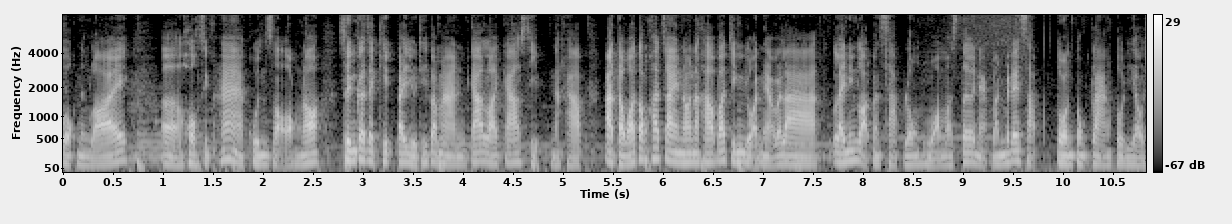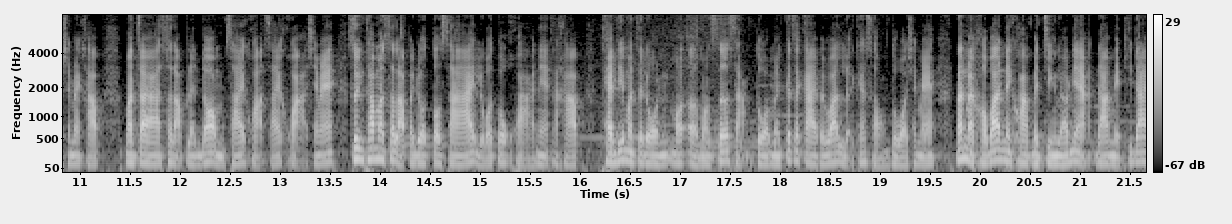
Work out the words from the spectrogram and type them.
บวก100 65 คูณ 2 เนาะ ซึ่งก็จะคิดไปอยู่ที่ประมาณ 990 นะครับอะแต่ว่าต้องเข้าใจเนาะนะครับว่าจิงหยวนเนี่ยเวลา Lightning Rod มันสับลงหัวมอนสเตอร์เนี่ยมันไม่ได้สับตัวตรงกลางตัวเดียวใช่ไหมครับ มันจะสลับแรนดอมซ้ายขวาซ้ายขวาใช่ไหมซึ่งถ้ามันสลับไปโดนตัวซ้ายหรือว่าตัวขวาเนี่ยนะครับแทนที่มันจะโดนเอ่อมอนสเตอร์สามตัวมันก็จะกลายเป็นว่าเหลือแค่ 2 ตัวใช่ไหมนั่นหมายความว่าในความเป็นจริงแล้วเนี่ยดาเมจที่ได้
